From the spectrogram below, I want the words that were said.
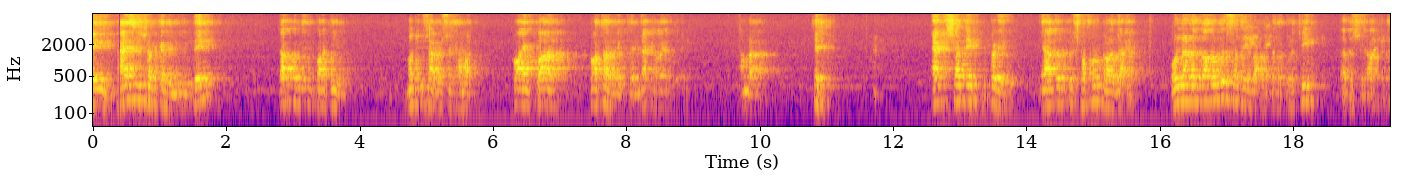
এই সরকারের বিরুদ্ধে এই পার্টির মন্ত্রী সাহেবের সঙ্গে আমার কয়েকবার কথা হয়েছে, দেখা হয়েছে। আমরা একসাথে কি করে এই সফল করা যায়, অন্যান্য দলগুলোর সাথে আমরা আলোচনা করেছি, তাদের সঙ্গে আলোচনা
